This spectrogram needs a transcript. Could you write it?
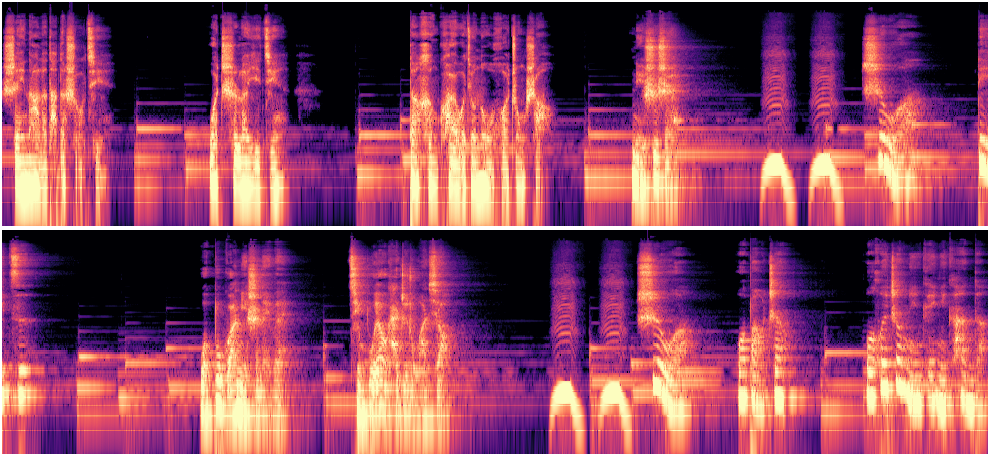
谁拿了他的手机？我吃了一惊，但很快我就怒火中烧。你是谁？是我，丽兹。我不管你是哪位，请不要开这种玩笑。是我，我保证，我会证明给你看的。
